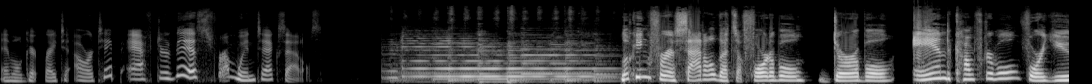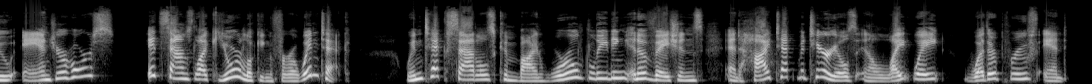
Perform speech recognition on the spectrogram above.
And we'll get right to our tip after this from Wintec Saddles. Looking for a saddle that's affordable, durable, and comfortable for you and your horse? It sounds like you're looking for a Wintec. Wintec saddles combine world leading innovations and high tech materials in a lightweight, weatherproof, and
